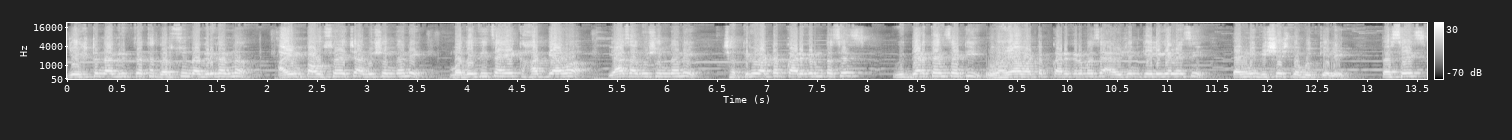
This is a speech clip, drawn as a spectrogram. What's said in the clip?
ज्येष्ठ नागरिक तथा गरजू नागरिकांना ऐन पावसाळ्याच्या अनुषंगाने मदतीचा एक हात द्यावा. याच अनुषंगाने छत्री वाटप कार्यक्रम तसेच विद्यार्थ्यांसाठी वह्या वाटप कार्यक्रमाचे आयोजन केले गेल्याचे त्यांनी विशेष नमूद केले. तसेच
